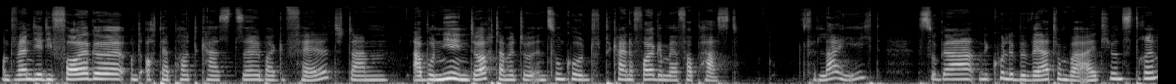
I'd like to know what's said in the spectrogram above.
Und wenn dir die Folge und auch der Podcast selber gefällt, dann abonniere ihn doch, damit du in Zukunft keine Folge mehr verpasst. Vielleicht ist sogar eine coole Bewertung bei iTunes drin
